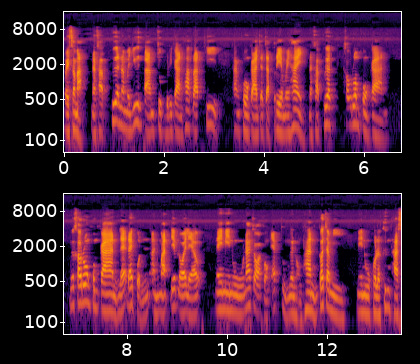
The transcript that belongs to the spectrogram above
ใบสมัครนะครับ เพื่อนำมายื่นตามจุดบริการภาครัฐที่ทางโครงการจะจัดเตรียมไว้ให้นะครับ เพื่อเข้าร่วมโครงการ เมื่อเข้าร่วมโครงการและได้ผลอนุมัติเรียบร้อยแล้ว ในเมนูหน้าจอของแอปถุงเงินของท่าน ก็จะมีเมนูคนละครึ่ง plus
